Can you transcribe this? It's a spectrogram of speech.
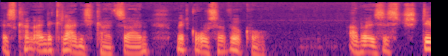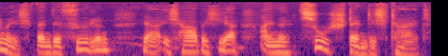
Es kann eine Kleinigkeit sein mit großer Wirkung. Aber es ist stimmig, wenn wir fühlen, ja, ich habe hier eine Zuständigkeit.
